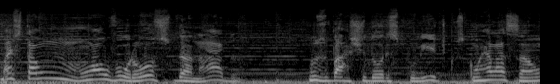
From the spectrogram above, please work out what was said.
mas tá um, um alvoroço danado nos bastidores políticos com relação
